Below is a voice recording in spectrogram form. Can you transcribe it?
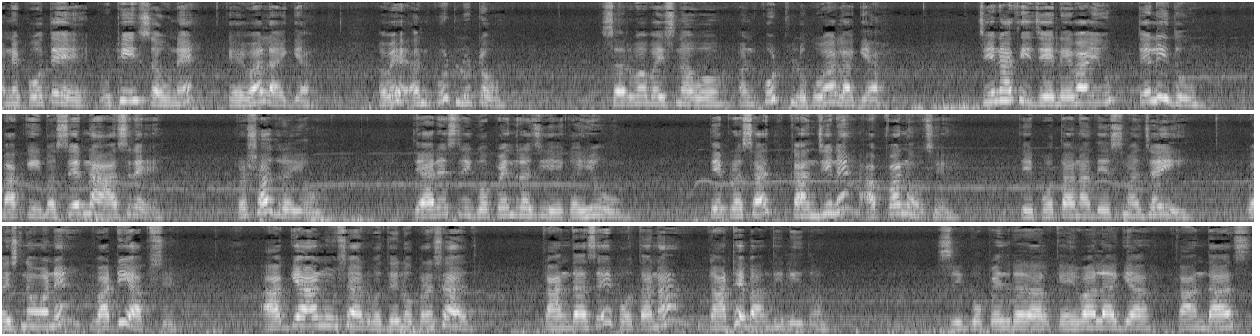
અને પોતે ઉઠી સૌને કહેવા લાગ્યા, હવે અન્નકૂટ લૂંટો. સર્વ વૈષ્ણવો અન્નકૂટ લૂંટવા લાગ્યા. જેનાથી જે લેવાયું તે લીધું. બાકી બસેરના આશરે પ્રસાદ રહ્યો. ત્યારે શ્રી ગોપેન્દ્રજીએ કહ્યું, તે પ્રસાદ કાંજીને આપવાનો છે. તે પોતાના દેશમાં જઈ વૈષ્ણવોને વાટી આપશે. આજ્ઞા અનુસાર વધેલો પ્રસાદ કાંદાસે પોતાના ગાંઠે બાંધી લીધો. શ્રી ગોપેન્દ્રલાલ કહેવા લાગ્યા કાંદાસ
